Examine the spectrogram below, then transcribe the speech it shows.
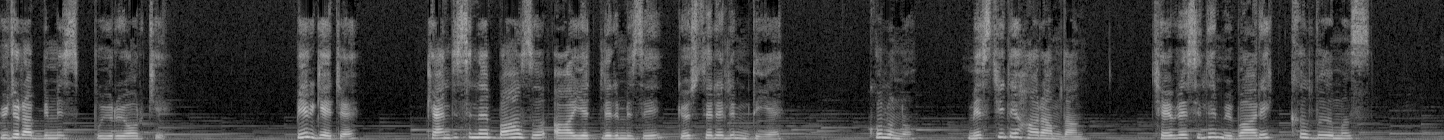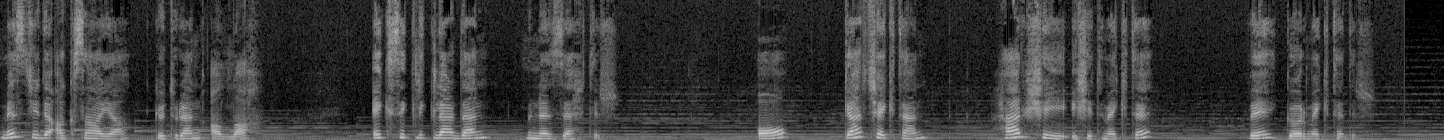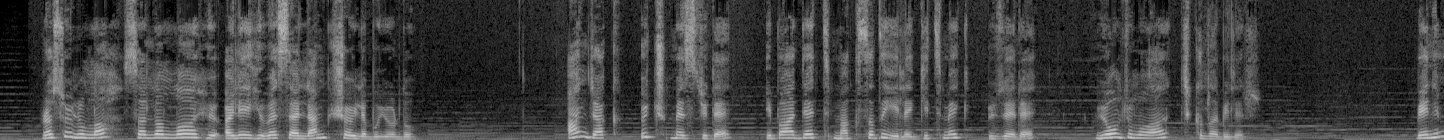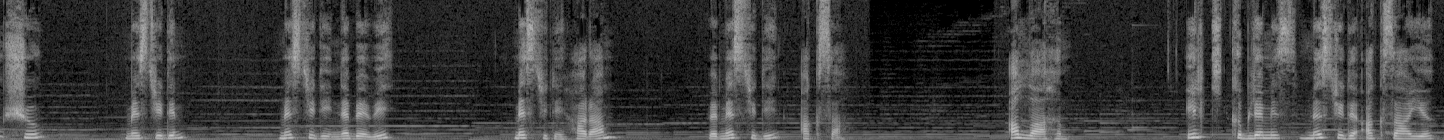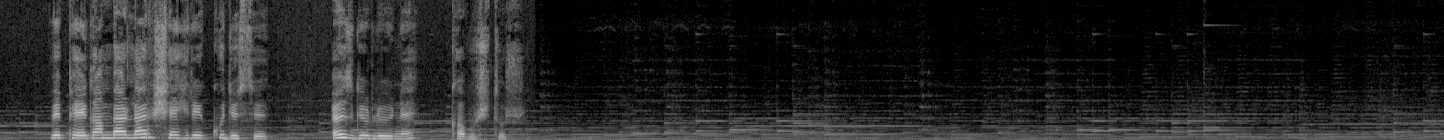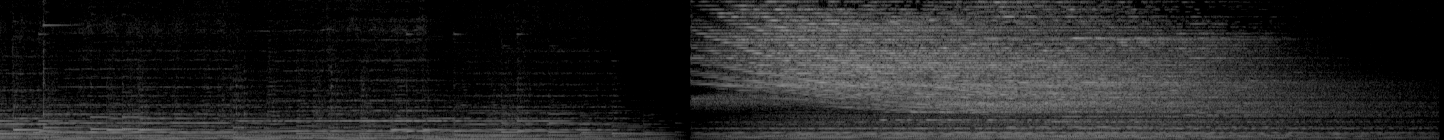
Yüce Rabbimiz buyuruyor ki, Bir gece kendisine bazı ayetlerimizi gösterelim diye kulunu Mescid-i Haram'dan çevresini mübarek kıldığımız Mescid-i Aksa'ya götüren Allah eksikliklerden münezzehtir. O gerçekten her şeyi işitmekte ve görmektedir. Resulullah sallallahu aleyhi ve sellem şöyle buyurdu. Ancak üç mescide ibadet maksadı ile gitmek üzere yolculuğa çıkılabilir. Benim şu mescidim, Mescidi Nebevi, Mescidi Haram ve Mescidi Aksa. Allah'ım, ilk kıblemiz Mescidi Aksa'yı ve peygamberler şehri Kudüs'ü özgürlüğüne kavuştur.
